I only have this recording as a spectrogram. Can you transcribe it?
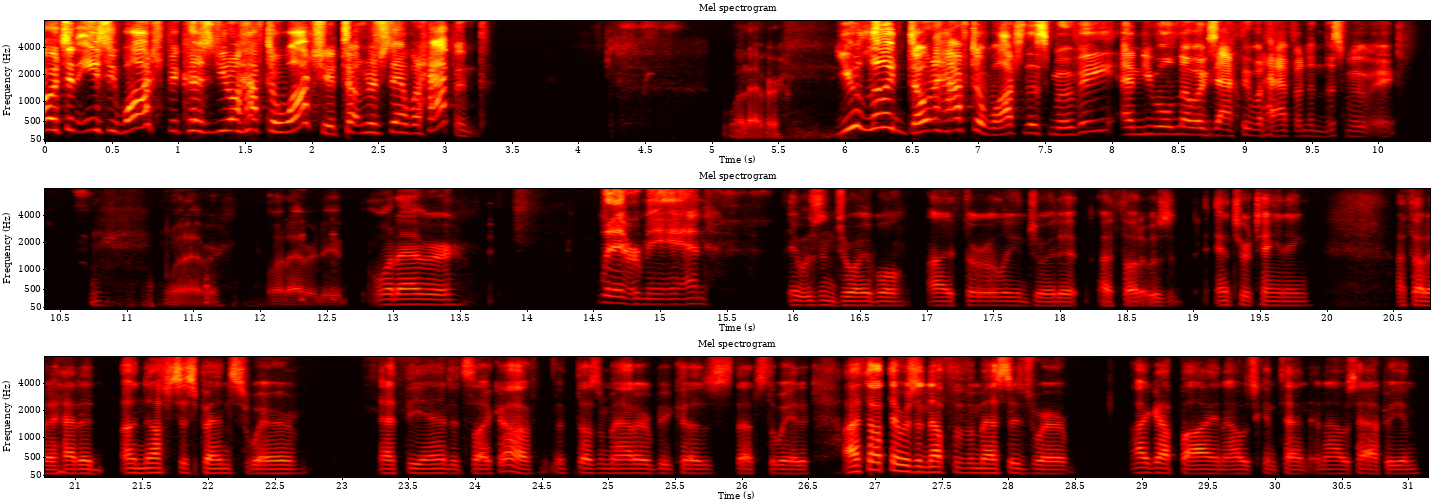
Oh, it's an easy watch because you don't have to watch it to understand what happened. Whatever. You literally don't have to watch this movie and you will know exactly what happened in this movie. Whatever. Whatever, dude. Whatever. Whatever, man. It was enjoyable. I thoroughly enjoyed it. I thought it was entertaining. I thought it had a, enough suspense where at the end it's like, oh, it doesn't matter because that's the way it is. I thought there was enough of a message where I got by and I was content and I was happy and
